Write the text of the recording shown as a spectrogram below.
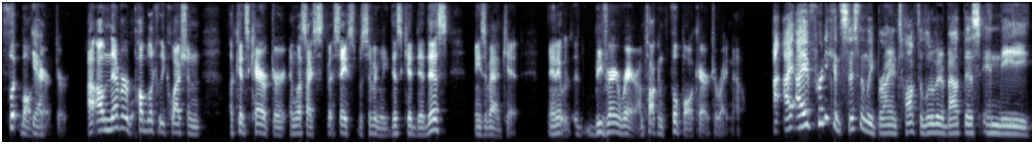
football yeah. character. I'll never publicly question a kid's character unless I sp- say specifically this kid did this and he's a bad kid, and it would be very rare. I'm talking football character right now. I, I have pretty consistently, Brian, talked a little bit about this in the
